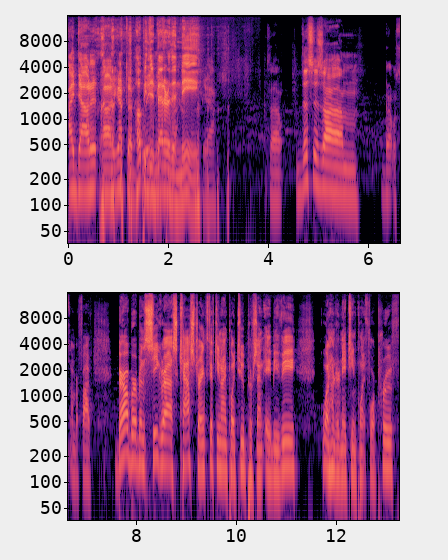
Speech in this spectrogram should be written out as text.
I doubt it. Uh, you have to Hope he did better than that. me. Yeah. So this is um, what's number five? Barrell Bourbon Seagrass Cask Strength, fifty nine point two percent ABV, one hundred eighteen point four proof.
